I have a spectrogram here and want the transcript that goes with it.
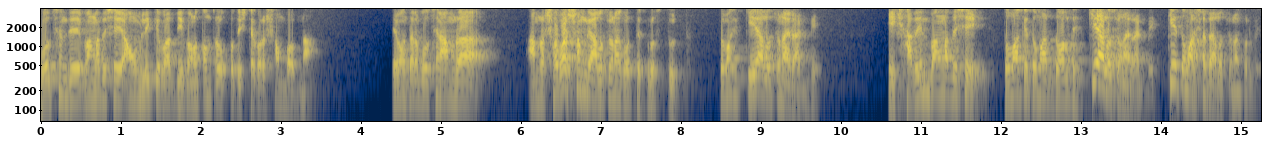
বলছেন যে বাংলাদেশে আওয়ামী লীগকে বাদ দিয়ে গণতন্ত্র প্রতিষ্ঠা করা সম্ভব না। এবং তারা বলছেন, আমরা আমরা সবার সঙ্গে আলোচনা করতে প্রস্তুত। তোমাকে কে আলোচনায় রাখবে? এই স্বাধীন বাংলাদেশে তোমাকে তোমার দলকে কে আলোচনায় রাখবে? কে তোমার সাথে আলোচনা করবে?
